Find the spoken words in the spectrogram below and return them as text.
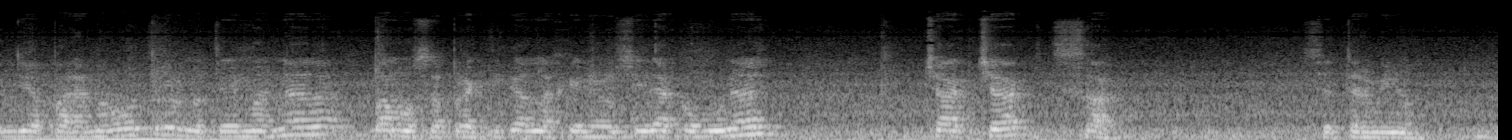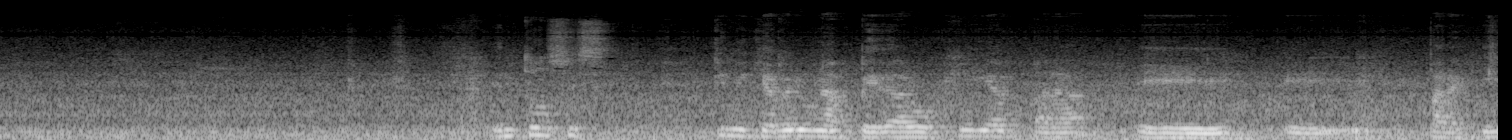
Un día para más otro, no tenés más nada, vamos a practicar la generosidad comunal, chac, chac, sac, se terminó. Entonces, tiene que haber una pedagogía para, eh, para que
